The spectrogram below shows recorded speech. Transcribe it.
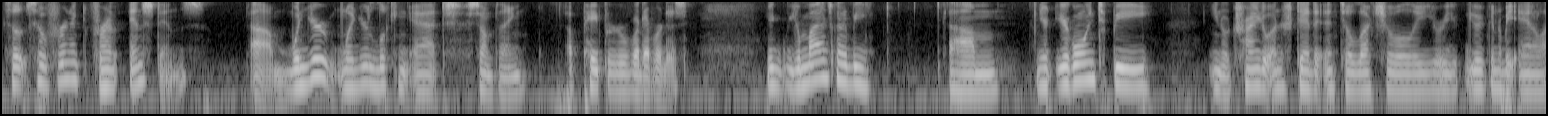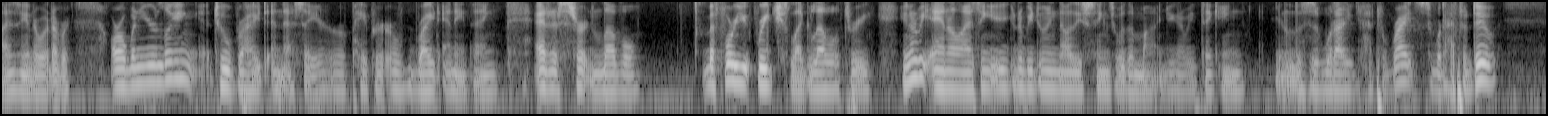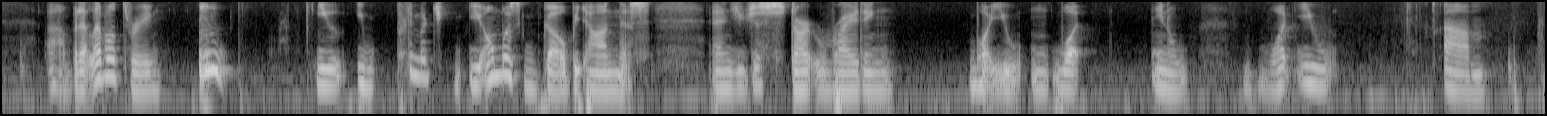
So so for an, for instance, um, when you're when you're looking at something, a paper or whatever it is, your, your mind's going to be, um, you're, you're going to be, you know, trying to understand it intellectually, or you, you're going to be analyzing it or whatever. Or when you're looking to write an essay or a paper or write anything at a certain level, before you reach like level three, you're going to be analyzing. You're going to be doing all these things with the mind. You're going to be thinking, you know, this is what I have to write. This is what I have to do uh, but at level three, you you pretty much you almost go beyond this, and you just start writing what you what you know what you um,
